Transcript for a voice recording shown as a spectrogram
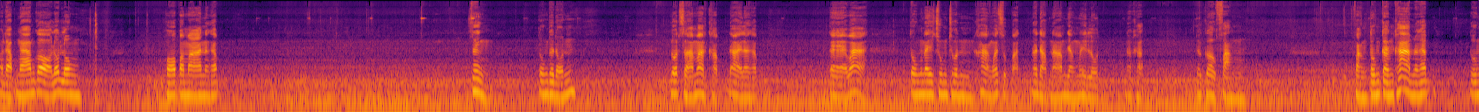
ระดับน้ำก็ลดลง พอประมาณนะครับ ซึ่งตรงถนน รถสามารถขับได้แล้วครับ แต่ว่าตรงในชุมชนข้างวัดสุปัตระดับน้ำยังไม่ลดนะครับ แล้วก็ฝั่งฝั่งตรงกันข้ามนะครับ ตรง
